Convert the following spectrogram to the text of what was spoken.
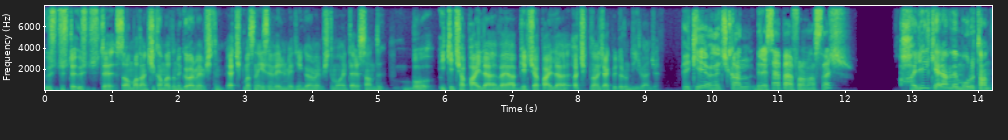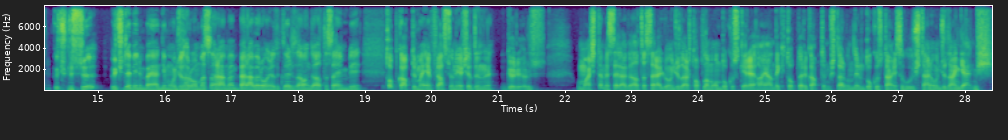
üst üste üst üste savunmadan çıkamadığını görmemiştim. Ya çıkmasına izin verilmediğini görmemiştim. O enteresandı. Bu iki çapayla veya bir çapayla açıklanacak bir durum değil bence. Peki öne çıkan bireysel performanslar? Halil, Kerem ve Morutan üçlüsü Üçü de benim beğendiğim oyuncular olmasına rağmen beraber oynadıkları zaman Galatasaray'ın bir top kaptırma enflasyonu yaşadığını görüyoruz. Bu maçta mesela Galatasaraylı oyuncular toplam 19 kere ayağındaki topları kaptırmışlar. Bunların 9 tanesi bu 3 tane oyuncudan gelmiş.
